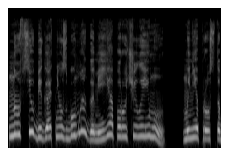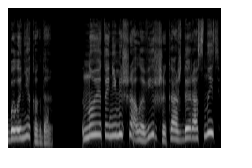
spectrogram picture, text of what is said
Но всю беготню с бумагами я поручила ему. Мне просто было некогда. Но это не мешало Вирше каждый раз ныть,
